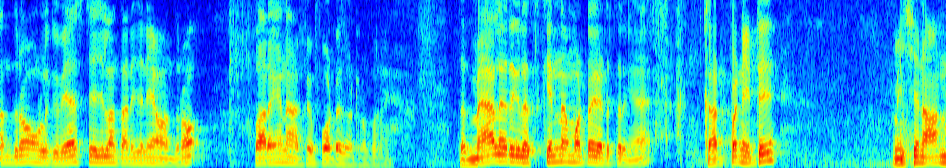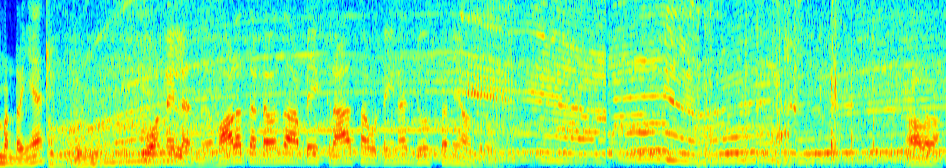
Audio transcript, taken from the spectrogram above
வந்துடும் உங்களுக்கு வேஸ்டேஜ்லாம் தனித்தனியாக வந்துடும் பாருங்க நான் இப்போ போட்டு கட்டுறேன் பாருங்கள் இந்த மேலே இருக்கிற ஸ்கின்னை மட்டும் எடுத்துருங்க. கட் பண்ணிவிட்டு மிஷின் ஆன் பண்ணுறீங்க ஒன்றும் இல்லை இந்த வாழைத்தண்டை வந்து அப்படியே கிராஸாக விட்டிங்கன்னா ஜூஸ் தனியாக வந்துடும் அவ்வளோதான்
